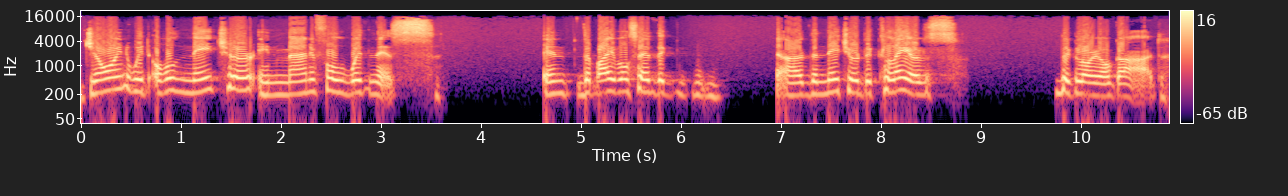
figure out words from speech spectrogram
joined with all nature in manifold witness. And the Bible said the, uh, the nature declares the glory of God.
